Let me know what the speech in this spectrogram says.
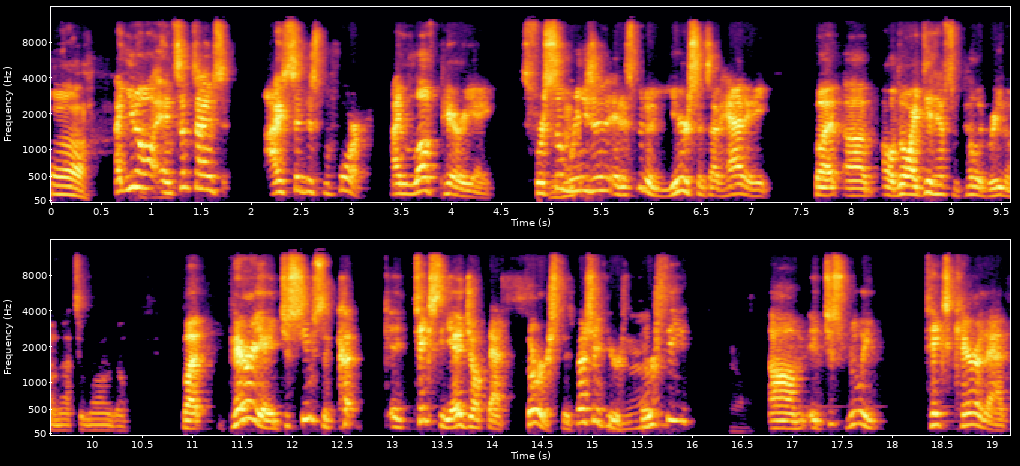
Oh, you know, and sometimes I said this before. I love Perrier for some Mhm. reason, and it's been a year since I've had any. But um, although I did have some Pellegrino not too long ago, but Perrier just seems to cut. It takes the edge off that thirst, especially if you're Mhm. thirsty. Um, it just really takes care of that,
